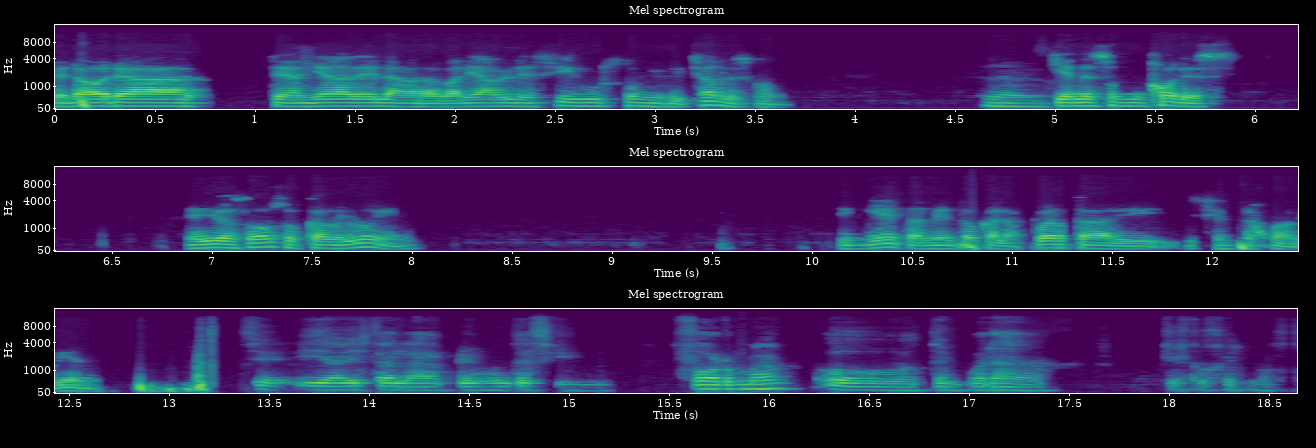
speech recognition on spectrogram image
pero ahora te añade la variable Sigurdsson y Richarlison. Claro. ¿Quiénes son mejores? ¿Ellos dos o Calvert-Lewin? Digne también toca la puerta y, y siempre juega bien. Sí, y ahí está la pregunta si forma o temporada que escoges más.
